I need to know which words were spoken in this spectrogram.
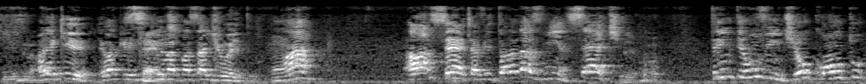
15 não. Olha aqui, eu acredito que ele vai passar de 8. Vamos lá? Ah lá, 7, a vitória das minhas, 7. Errou. 31, 20. Eu conto,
